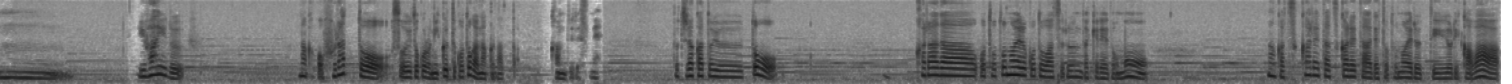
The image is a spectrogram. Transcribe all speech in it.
うん、いわゆる、なんかこう、フラッとそういうところに行くってことがなくなった感じですね。どちらかというと、体を整えることはするんだけれども、なんか疲れた疲れたで整えるっていうよりかは、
